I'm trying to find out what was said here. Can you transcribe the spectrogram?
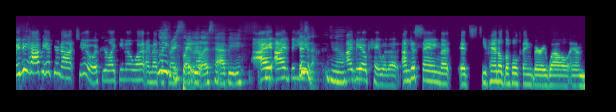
We'd be happy if you're not too. If you're like, you know what, I met this nice be slightly less happy. I I'd be you know I'd be okay with it. I'm just saying that it's you've handled the whole thing very well, and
